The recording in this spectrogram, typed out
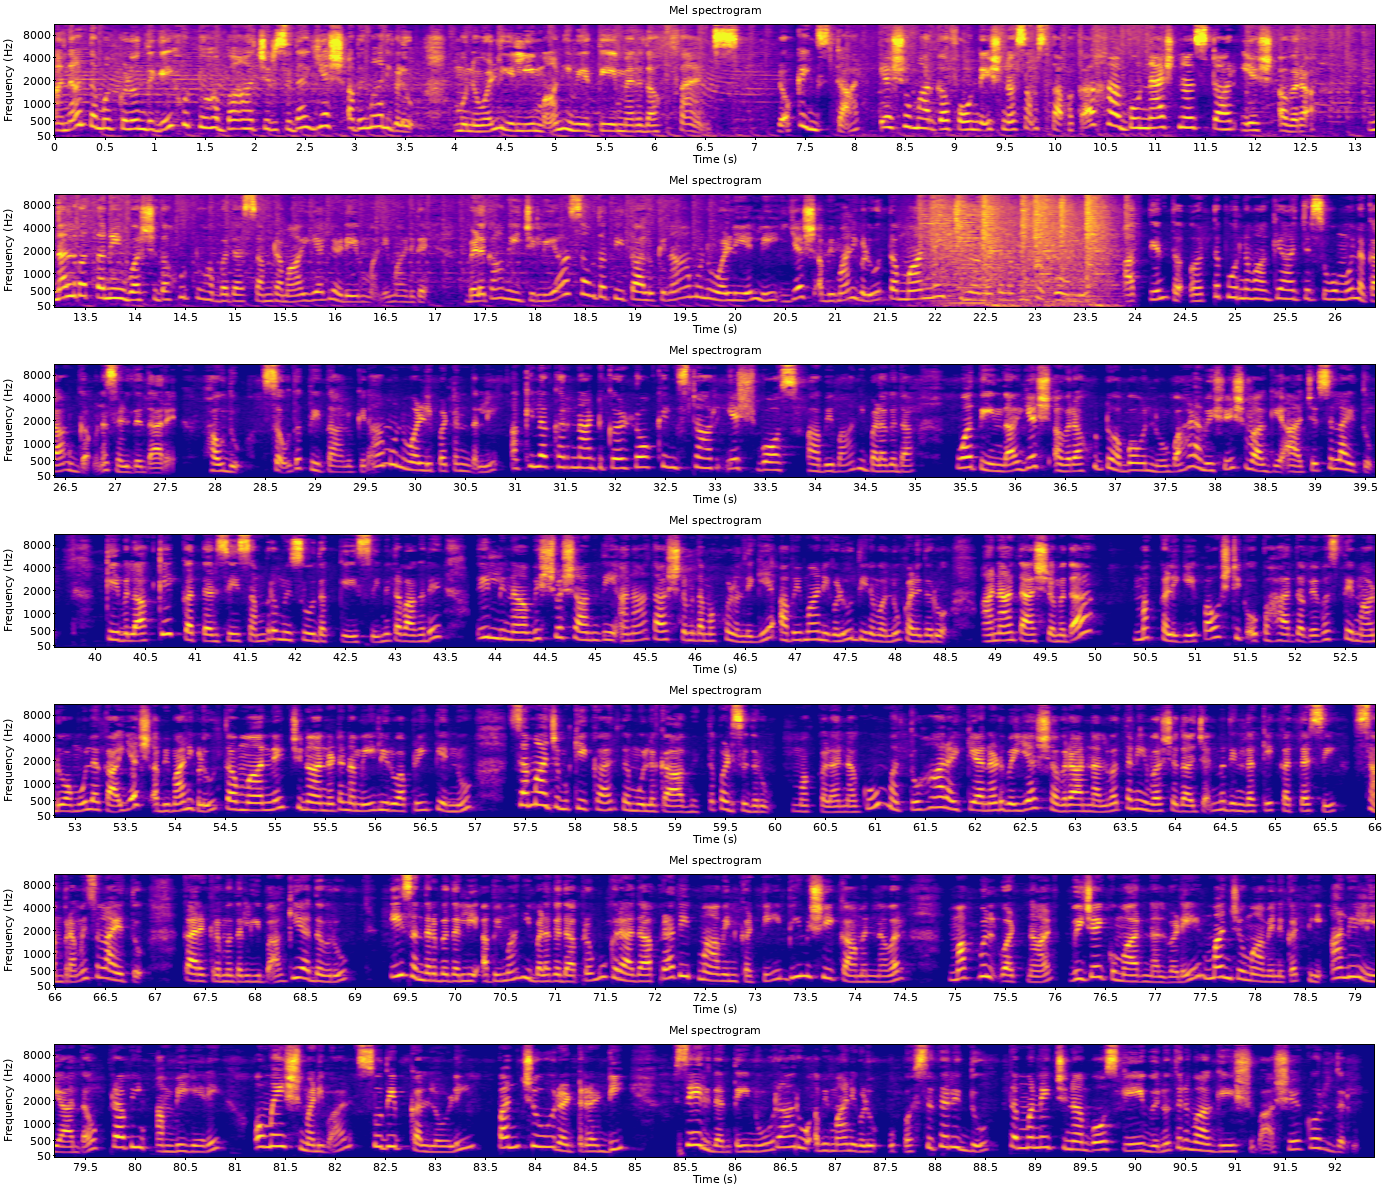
ಅನಾಥ ಮಕ್ಕಳೊಂದಿಗೆ ಹುಟ್ಟುಹಬ್ಬ ಆಚರಿಸಿದ ಯಶ್ ಅಭಿಮಾನಿಗಳು. ಮುನುವಳ್ಳಿಯಲ್ಲಿ ಮಾನವೀಯತೆ ಮೆರೆದ fans. Rocking star Yashomarga foundation ಸಂಸ್ಥಾಪಕ ಹಾಗೂ ನ್ಯಾಷನಲ್ ಸ್ಟಾರ್ ಯಶ್ ಅವರ ನಲವತ್ತನೇ ವರ್ಷದ ಹುಟ್ಟುಹಬ್ಬದ ಸಂಭ್ರಮ ಎಲ್ಲೆಡೆ ಮನೆ ಮಾಡಿದೆ. ಬೆಳಗಾವಿ ಜಿಲ್ಲೆಯ ಸೌದತ್ತಿ ತಾಲೂಕಿನ ಮುನುವಳ್ಳಿಯಲ್ಲಿ ಯಶ್ ಅಭಿಮಾನಿಗಳು ತಮ್ಮ ನೆಚ್ಚಿನ ನಟನ ಹುಟ್ಟುಹಬ್ಬವನ್ನು ಅತ್ಯಂತ ಅರ್ಥಪೂರ್ಣವಾಗಿ ಆಚರಿಸುವ ಮೂಲಕ ಗಮನ ಸೆಳೆದಿದ್ದಾರೆ. ಹೌದು. ಸೌದತ್ತಿ ತಾಲೂಕಿನ ಮುನವಳ್ಳಿ ಪಟ್ಟಣದಲ್ಲಿ ಅಖಿಲ Karnataka rocking star Yash boss ಅಭಿಮಾನಿ ಬಳಗದ ವತಿಯಿಂದ ಯಶ್ ಅವರ ಹುಟ್ಟುಹಬ್ಬವನ್ನು ಬಹಳ ವಿಶೇಷವಾಗಿ ಆಚರಿಸಲಾಯಿತು. ಕೇವಲ ಕೇಕ್ ಕತ್ತರಿಸಿ ಸಂಭ್ರಮಿಸುವುದಕ್ಕೆ ಸೀಮಿತವಾಗದೆ ಇಲ್ಲಿನ ವಿಶ್ವಶಾಂತಿ ಅನಾಥಾಶ್ರಮದ ಮಕ್ಕಳೊಂದಿಗೆ ಅಭಿಮಾನಿಗಳು ದಿನವನ್ನು ಕಳೆದರು. ಅನಾಥಾಶ್ರಮದ ಮಕ್ಕಳಿಗೆ ಪೌಷ್ಟಿಕ ಉಪಹಾರದ ವ್ಯವಸ್ಥೆ ಮಾಡುವ ಮೂಲಕ ಯಶ್ ಅಭಿಮಾನಿಗಳು ತಮ್ಮ ನೆಚ್ಚಿನ ನಟನ ಮೇಲಿರುವ ಪ್ರೀತಿಯನ್ನು ಸಮಾಜಮುಖಿ ಕಾರ್ಯದ ಮೂಲಕ ವ್ಯಕ್ತಪಡಿಸಿದರು. ಮಕ್ಕಳ ನಗು ಮತ್ತು ಹಾರೈಕೆಯ ನಡುವೆ ಯಶ್ ಅವರ ನಲವತ್ತನೇ ವರ್ಷದ ಜನ್ಮದಿನದ ಕತ್ತರಿಸಿ ಸಂಭ್ರಮಿಸಲಾಯಿತು. ಕಾರ್ಯಕ್ರಮದಲ್ಲಿ ಭಾಗಿಯಾದವರು ಈ ಸಂದರ್ಭದಲ್ಲಿ ಅಭಿಮಾನಿ ಬಳಗದ ಪ್ರಮುಖರಾದ ಪ್ರದೀಪ್ ಮಾವಿನಕಟ್ಟಿ ಭೀಮಶಿ ಕಾಮನ್ನವರ್ ಮಕ್ಬುಲ್ ವಟ್ನಾಳ್, ವಿಜಯ್ ಕುಮಾರ್ ನಲ್ವಡೆ, ಮಂಜು ಮಾವಿನಕಟ್ಟಿ ಅನಿಲ್ ಯಾದವ್, ಪ್ರವೀಣ್ ಅಂಬಿಗೇರೆ, ಉಮೇಶ್ ಮಡಿವಾಳ್, ಸುದೀಪ್ ಕಲ್ಲೋಳಿ, ಪಂಚು ರಡ್ರೆಡ್ಡಿ ಸೇರಿದಂತೆ ನೂರಾರು ಅಭಿಮಾನಿಗಳು ಉಪಸ್ಥಿತರಿದ್ದು ತಮ್ಮ ನೆಚ್ಚಿನ ಬಾಸ್ಗೆ ವಿನೂತನವಾಗಿ ಶುಭಾಶಯ ಕೋರಿದರು.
